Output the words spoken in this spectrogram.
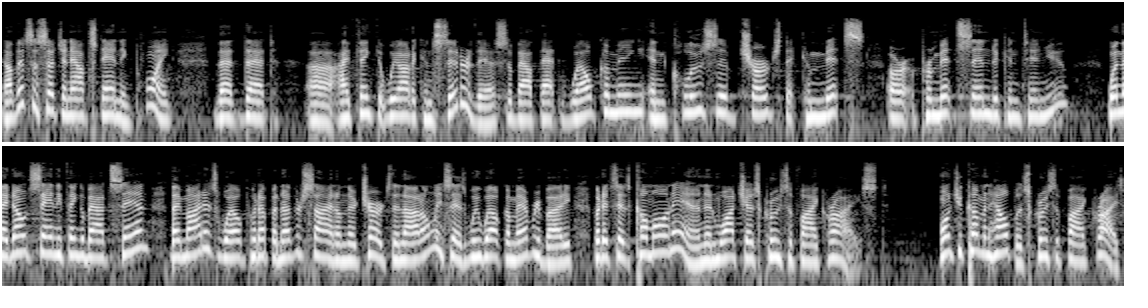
Now, this is such an outstanding point that, that uh, I think that we ought to consider this about that welcoming, inclusive church that commits or permits sin to continue. When they don't say anything about sin, they might as well put up another sign on their church that not only says, We welcome everybody, but it says, Come on in and watch us crucify Christ. Won't you come and help us crucify Christ?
